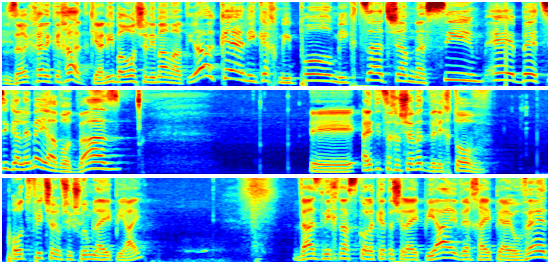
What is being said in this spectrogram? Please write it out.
זה רק חלק אחד, כי אני בראש שלי מה אמרתי, אוקיי, אני אקח מפה, מקצת שם, נשים, אה, ב', סיגה למי יעבוד, ואז אה, הייתי צריך לשבת ולכתוב עוד פיצ'רים שקשורים ל-API, ואז נכנס כל הקטע של ה-API ואיך ה-API עובד,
